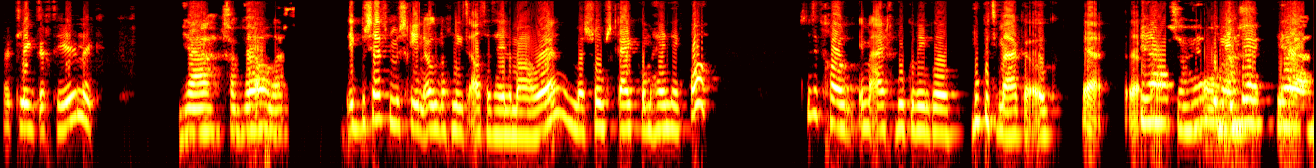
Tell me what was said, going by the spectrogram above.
Dat klinkt echt heerlijk. Ja, geweldig. Ik besef het misschien ook nog niet altijd helemaal hoor. Maar soms kijk ik omheen en denk oh, zit ik gewoon in mijn eigen boekenwinkel boeken te maken ook. Ja, ja geweldig. Ja.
